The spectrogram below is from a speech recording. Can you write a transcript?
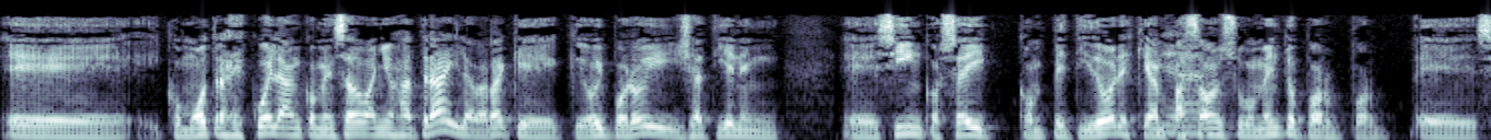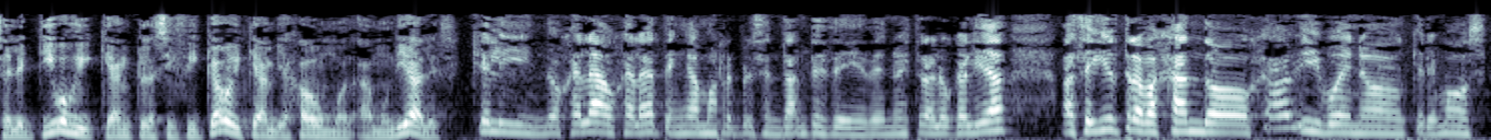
Eh, como otras escuelas han comenzado años atrás y la verdad que, que hoy por hoy ya tienen eh, cinco o seis competidores que han pasado en su momento por, por eh, selectivos y que han clasificado y que han viajado a mundiales. Qué lindo, ojalá, ojalá tengamos representantes de, de nuestra localidad a seguir trabajando, Javi. Bueno, queremos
